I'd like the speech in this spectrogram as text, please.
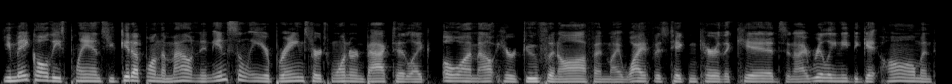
you make all these plans, you get up on the mountain and instantly your brain starts wandering back to like, oh, I'm out here goofing off and my wife is taking care of the kids and I really need to get home and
